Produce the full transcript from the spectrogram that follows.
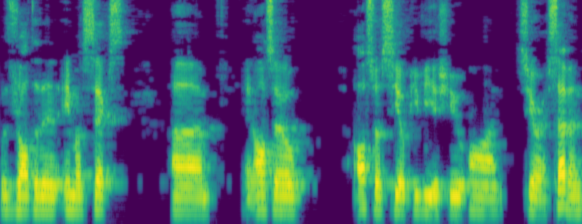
was resulted in Amos 6, um, and also also COPV issue on CRS 7,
